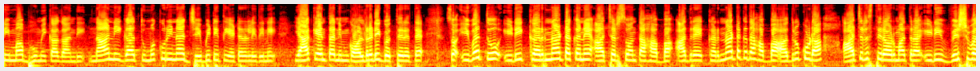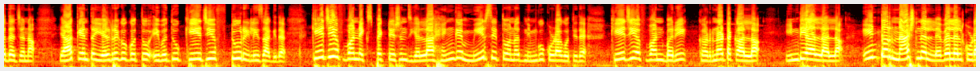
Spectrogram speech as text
ನಿಮ್ಮ ಭೂಮಿಕಾ ಗಾಂಧಿ. ನಾನೀಗ ತುಮಕೂರಿನ ಜೆ ಬಿ ಟಿ ಥಿಯೇಟರಲ್ಲಿದ್ದೀನಿ. ಯಾಕೆ ಅಂತ ನಿಮ್ಗೆ ಆಲ್ರೆಡಿ ಗೊತ್ತಿರುತ್ತೆ. ಸೊ, ಇವತ್ತು ಇಡೀ ಕರ್ನಾಟಕನೇ ಆಚರಿಸುವಂಥ ಹಬ್ಬ. ಆದರೆ ಕರ್ನಾಟಕದ ಹಬ್ಬ ಆದರೂ ಕೂಡ ಆಚರಿಸ್ತಿರೋರು ಮಾತ್ರ ಇಡೀ ವಿಶ್ವದ ಜನ. ಯಾಕೆ ಅಂತ ಎಲ್ರಿಗೂ ಗೊತ್ತು, ಇವತ್ತು K G F two release ಆಗಿದೆ. K G F one expectations ಎಲ್ಲ ಹೆಂಗೆ ಮೀರಿಸಿತ್ತು ಅನ್ನೋದು ನಿಮಗೂ ಕೂಡ ಗೊತ್ತಿದೆ. ಕೆ ಜಿ ಎಫ್ ಒನ್ ಬರೀ ಕರ್ನಾಟಕ ಅಲ್ಲ ಇಂಡಿಯಾ ಅಲ್ಲ ಇಂಟರ್ನ್ಯಾಷನಲ್ ಲೆವೆಲಲ್ಲಿ ಕೂಡ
